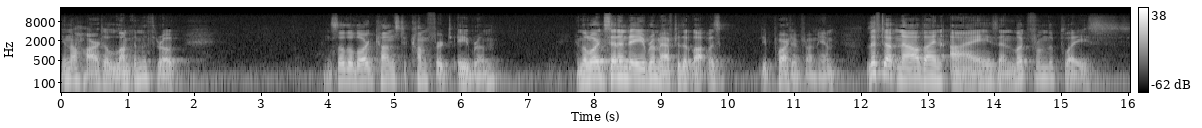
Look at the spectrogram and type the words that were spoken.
in the heart, a lump in the throat. And so the Lord comes to comfort Abram. And the Lord said unto Abram, after that Lot was departed from him, Lift up now thine eyes and look from the place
